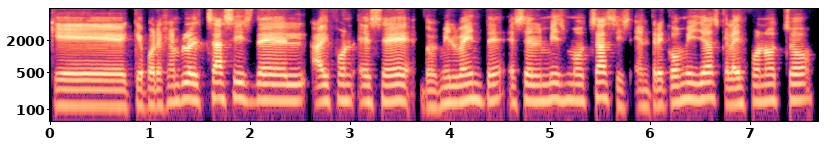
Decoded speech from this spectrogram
Que, que, por ejemplo, el chasis del iPhone SE 2020 es el mismo chasis, entre comillas, que el iPhone 8,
